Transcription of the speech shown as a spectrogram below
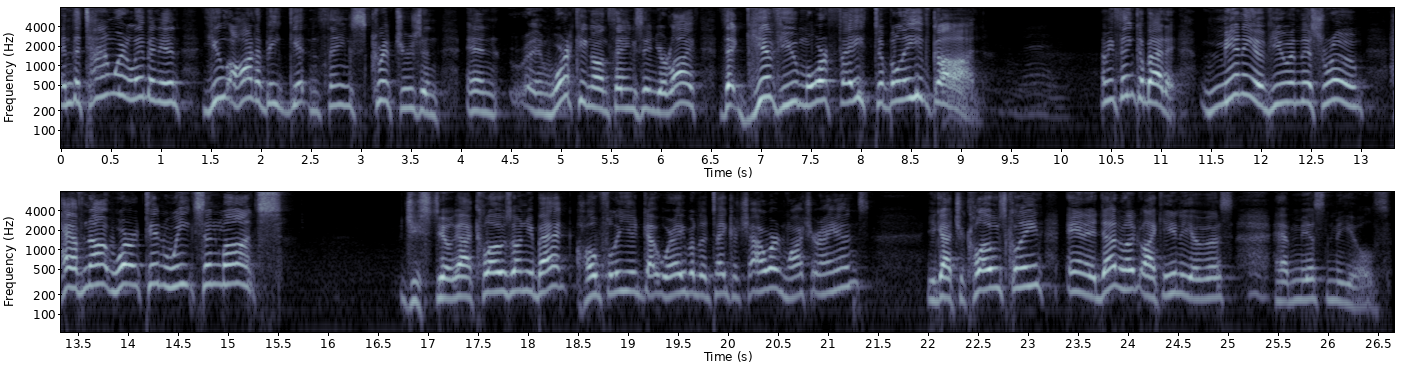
In the time we're living in, you ought to be getting things, scriptures, and, and, and working on things in your life that give you more faith to believe God. I mean, think about it. Many of you in this room have not worked in weeks and months. But you still got clothes on your back. Hopefully, you got, were able to take a shower and wash your hands. You got your clothes clean, and it doesn't look like any of us have missed meals.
